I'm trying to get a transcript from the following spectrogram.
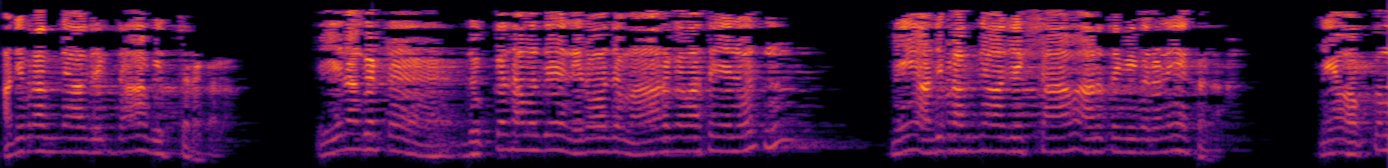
අධිප්‍රඥා ශික්ෂා විස්තර කළා. ඊළඟට දුක්ඛ සමුදය නිරෝධ මාර්ග වශයෙන් උත් මේ අධිප්‍රඥා ශික්ෂාව අර්ථ විවරණය කළා. මේ ඔක්කොම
